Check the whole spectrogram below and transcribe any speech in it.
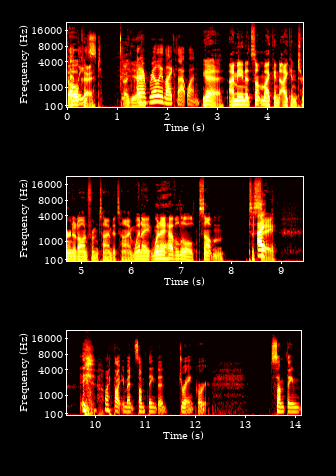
at okay. least. Uh, And. I really like that one. yeah. I mean, it's something I can I can turn it on from time to time when I when I have a little something to say. I thought you meant something to drink or something.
